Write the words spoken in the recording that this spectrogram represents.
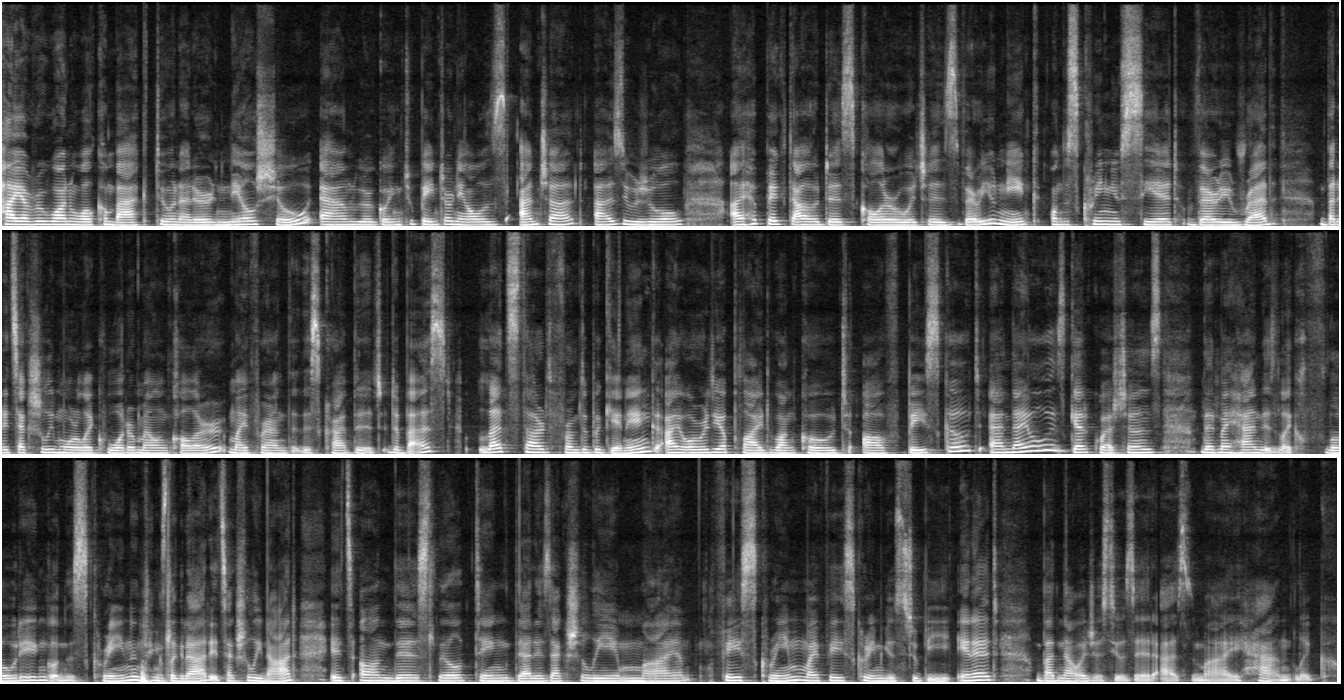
Hi everyone, welcome back to another nail show and we're going to paint our nails and chat as usual. I have picked out this color which is very unique. On the screen you see it very red but it's actually more like watermelon color. My friend described it the best. Let's start from the beginning. I already applied one coat of base coat and I always get questions that my hand is like floating on the screen and things like that. It's actually not. It's on this little thing that is actually my face cream. My face cream used to be in it, but now I just use it as my hand like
